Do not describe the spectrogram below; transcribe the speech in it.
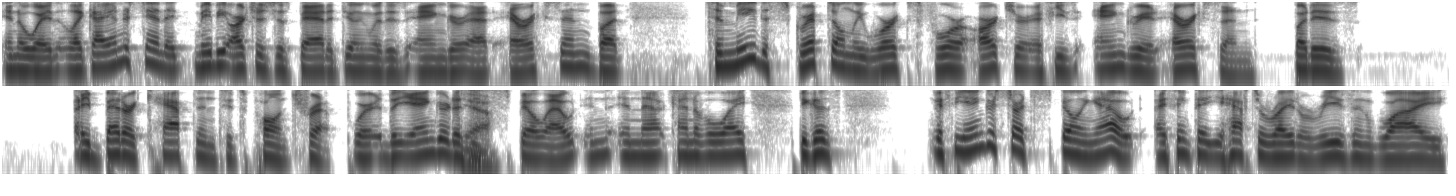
in a way that, like, I understand that maybe Archer's just bad at dealing with his anger at Erickson, but to me, the script only works for Archer if he's angry at Erickson, but is a better captain to T'Pol and Trip, where the anger doesn't Yeah. spill out in, in that kind of a way. Because if the anger starts spilling out, I think that you have to write a reason why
